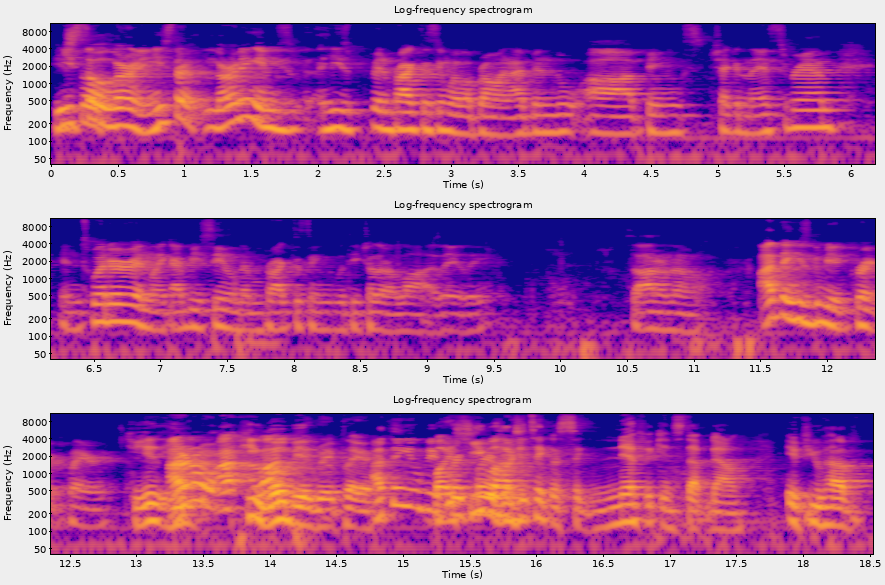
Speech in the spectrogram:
He's, He's still, still- learning. He's still learning, and he's he's been practicing with LeBron. I've been uh being checking the Instagram and Twitter, and like I've been seeing them practicing with each other a lot lately. So I don't know. I think he's gonna be a great player. He, he, I don't know, I- he will of- be a great player. I think he'll be a but great he player, will have but to take a significant step down if you have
